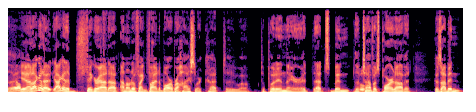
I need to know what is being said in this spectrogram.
well, yeah, and I gotta I gotta figure out. I, I, don't know if I can find a Barbara Heisler cut to uh, to put in there. It, that's been the cool. toughest part of it because I've been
